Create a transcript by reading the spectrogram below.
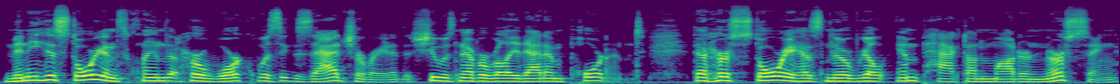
Many historians claim that her work was exaggerated, that she was never really that important, that her story has no real impact on modern nursing,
